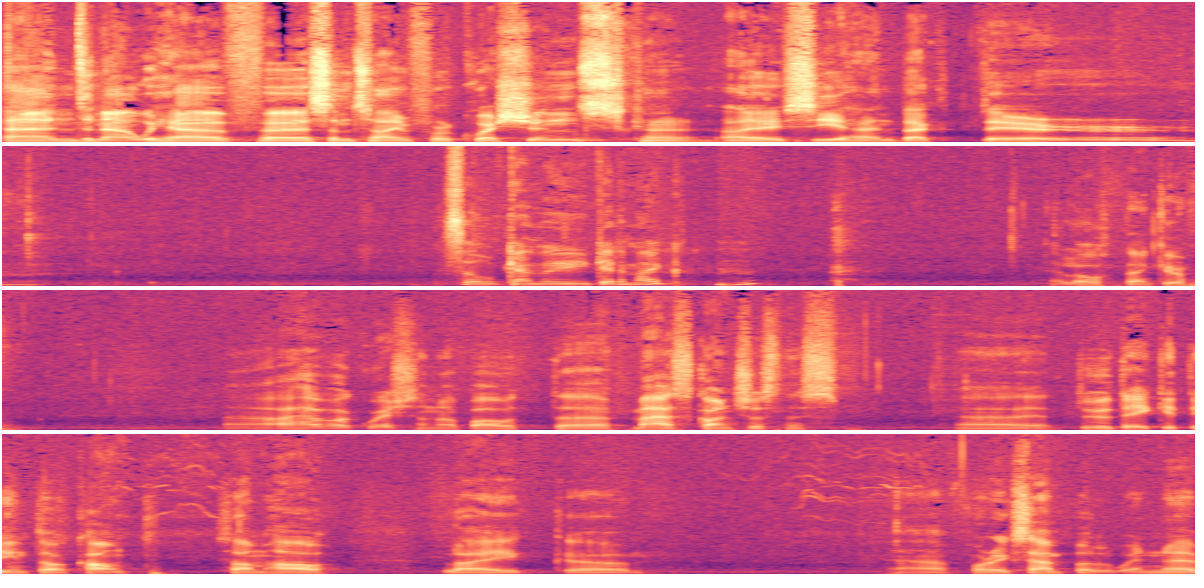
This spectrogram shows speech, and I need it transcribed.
And now we have uh, some time for questions. I see a hand back there. So can we get a mic? Mm -hmm. Hello, thank you. Uh, I have a question about uh, mass consciousness. Uh, do you take it into account somehow? Like, um, for example, when uh,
